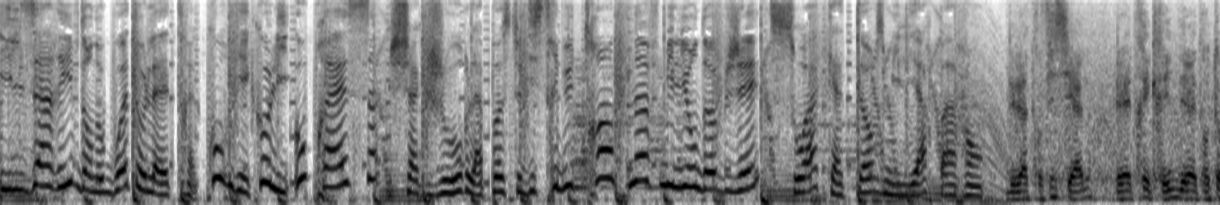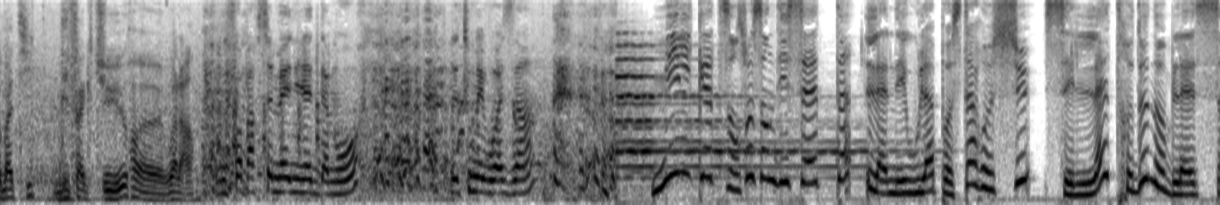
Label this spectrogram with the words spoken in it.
Ils arrivent dans nos boîtes aux lettres. Courrier, colis ou presse, chaque jour, la Poste distribue 39 millions d'objets, soit 14 milliards par an. Des lettres officielles, des lettres écrites, des lettres automatiques, des factures, euh, voilà. Une fois par semaine, une lettre d'amour de tous mes voisins. 1477, l'année où la Poste a reçu ses lettres de noblesse.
